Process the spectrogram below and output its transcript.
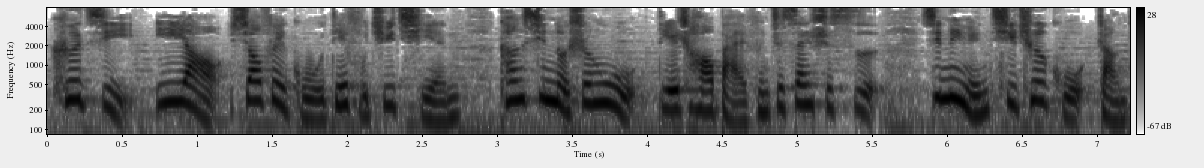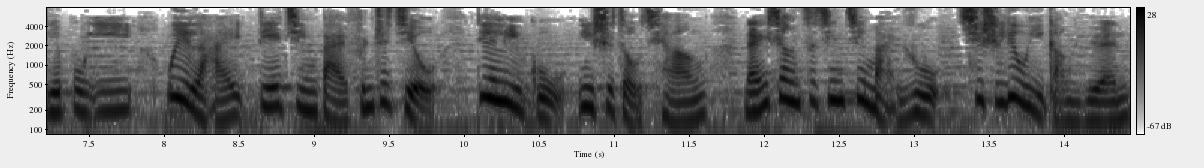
科技、医药、消费股跌幅居前，康希诺生物跌超百分之三十四，新能源汽车股涨跌不一，蔚来跌近百分之九，电力股逆势走强。南向资金净买入七十六亿港元，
